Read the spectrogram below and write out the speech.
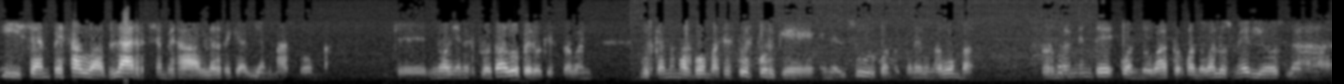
y se ha empezado a hablar, se ha empezado a hablar de que había más bombas, que no habían explotado, pero que estaban buscando más bombas. Esto es porque en el sur, cuando ponen una bomba, normalmente cuando va cuando van los medios, la,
